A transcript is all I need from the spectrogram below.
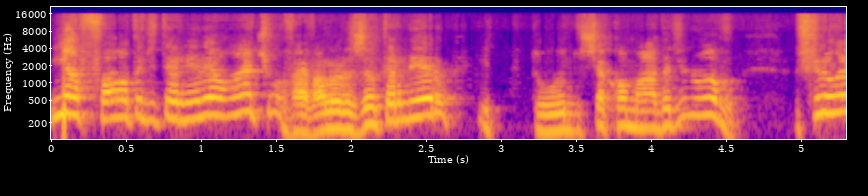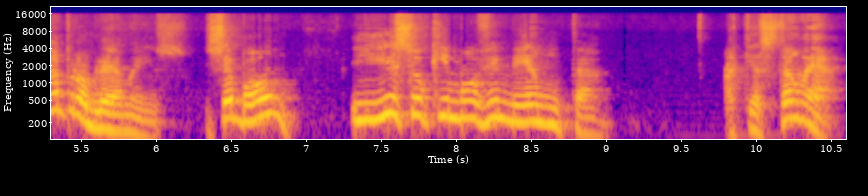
E a falta de terneiro é ótimo, vai valorizar o terneiro e tudo se acomoda de novo. Que não é problema isso. Isso é bom. E isso é o que movimenta. A questão é,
